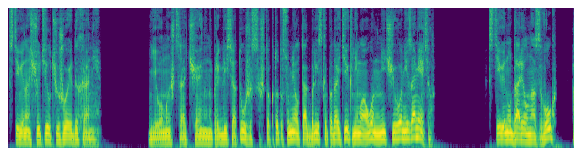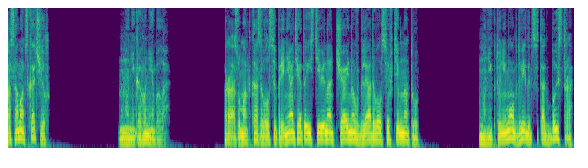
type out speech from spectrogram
Стивен ощутил чужое дыхание. Его мышцы отчаянно напряглись от ужаса, что кто-то сумел так близко подойти к нему, а он ничего не заметил. Стивен ударил на звук, а сам отскочил. Но никого не было. Разум отказывался принять это, и Стивен отчаянно вглядывался в темноту. Но никто не мог двигаться так быстро,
